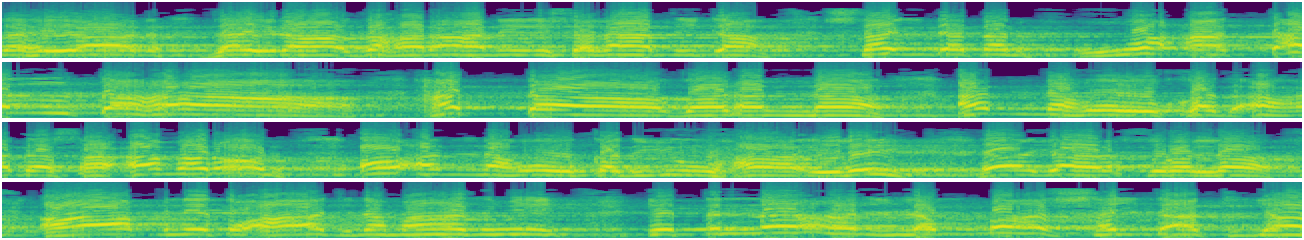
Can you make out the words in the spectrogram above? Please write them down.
ظہران ظہرا ظہرانی صلاتی کا سجدتن وعتلتها حتی ظننا انہو قد احدث امرون او انہو قد یوحا الی یا رسول اللہ، آپ نے تو آج نماز میں اتنا لمبا سجدہ کیا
